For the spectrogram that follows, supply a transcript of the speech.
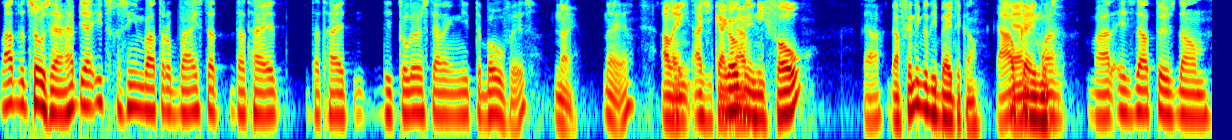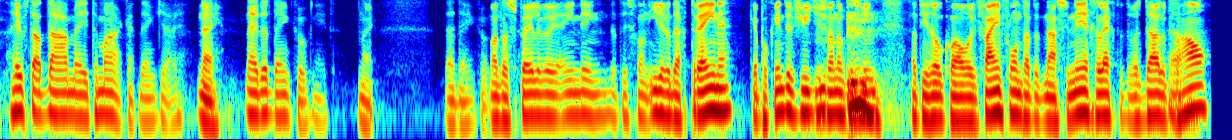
Laten we het zo zeggen. Heb jij iets gezien wat erop wijst dat, dat, hij, dat hij die teleurstelling niet te boven is? Nee. Nee, hè? Alleen als je kijkt naar het niveau, Ja. dan vind ik dat hij beter kan. Ja, oké. die maar, moet- maar is dat dus dan, heeft dat daarmee te maken, denk jij? Nee. Nee, dat denk ik ook niet. Dat denk ik ook Want als speler wil je één ding. Dat is gewoon iedere dag trainen. Ik heb ook interviewtjes van hem gezien. Dat hij het ook wel weer fijn vond. Had het naast zich neergelegd. Het was duidelijk Ja. verhaal.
